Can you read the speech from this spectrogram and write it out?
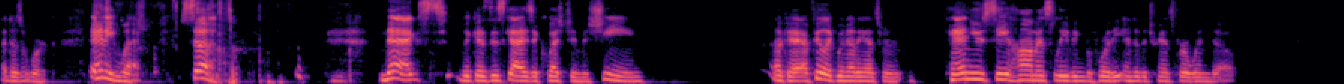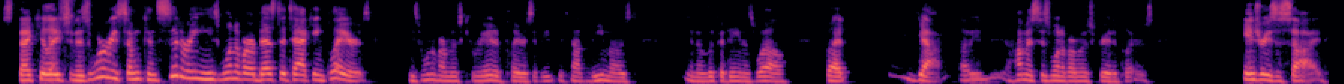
That doesn't work. Anyway, so next, because this guy is a question machine. Okay, I feel like we know the answer. Can you see James leaving before the end of the transfer window? Speculation is worrisome considering he's one of our best attacking players. He's one of our most creative players, if, he, if not the most, you know, Lucas Digne as well. But yeah, I mean, James is one of our most creative players. Injuries aside,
